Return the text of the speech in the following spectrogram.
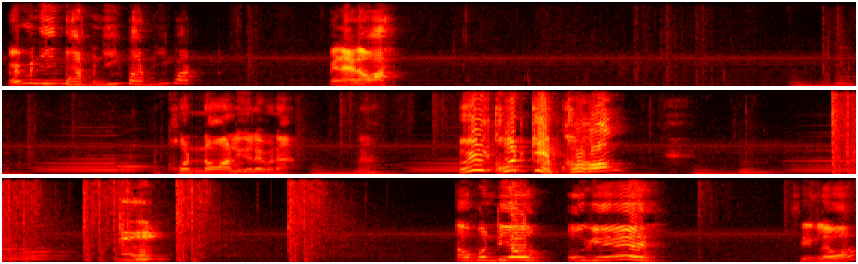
เฮ้ยมันยิงบอทมันยิงบอทมันยิงบอทไปไหนแล้วอะ คนนอนหรืออะไรวะน่ะเฮ้ยคนเก็บของเอาคนเดียวโอเค เสียงอะไรวะ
